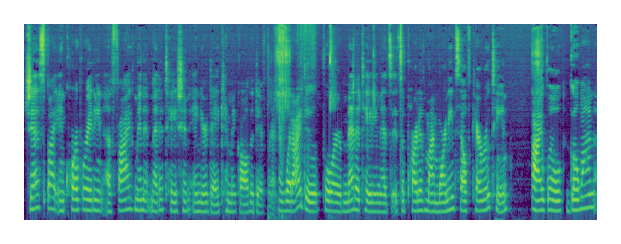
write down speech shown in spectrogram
Just by incorporating a five minute meditation in your day can make all the difference. And what I do for meditating is it's a part of my morning self care routine. I will go on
